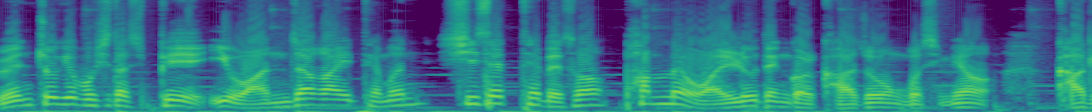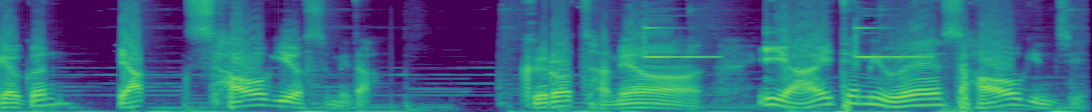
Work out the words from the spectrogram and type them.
왼쪽에 보시다시피 이 완작 아이템은 시세 탭에서 판매 완료된 걸 가져온 것이며 가격은 약 4억이었습니다. 그렇다면 이 아이템이 왜 4억인지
